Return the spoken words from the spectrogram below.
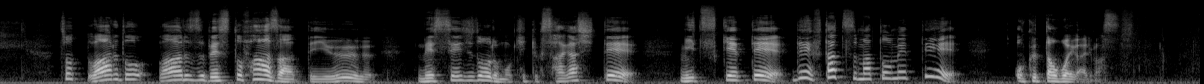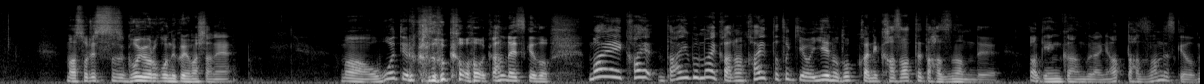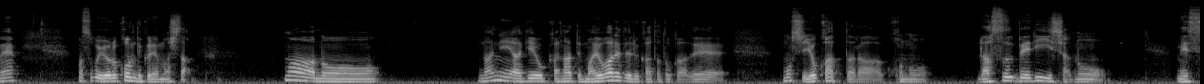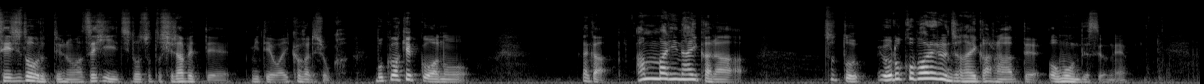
ちょっとワールドワールズベストファーザーっていうメッセージドールも結局探して見つけてで2つまとめて送った覚えがあります。まあそれすごい喜んでくれましたね。まあ覚えてるかどうかは分かんないですけど前かだいぶ前かな。帰った時は家のどっかに飾ってたはずなんで、ま、玄関ぐらいにあったはずなんですけどね、まあ、すごい喜んでくれました。まああの何あげようかなって迷われてる方とかでもしよかったらこのラスベリー社のメッセージドールっていうのは是非一度ちょっと調べてみてはいかがでしょうか。僕は結構あのなんかあんまりないからちょっと喜ばれるんじゃないかなって思うんですよね。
